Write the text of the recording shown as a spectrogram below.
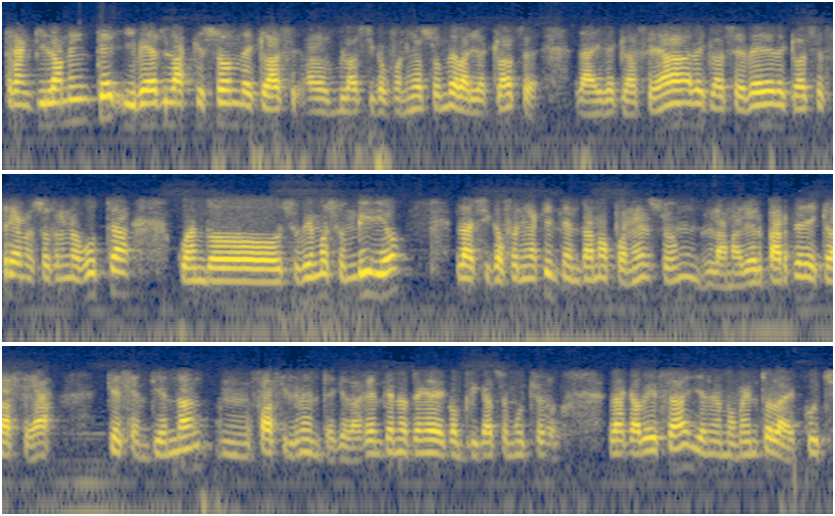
tranquilamente y ver las que son de clase. eh, Las psicofonías son de varias clases. Las hay de clase A, de clase B, de clase C. A nosotros nos gusta cuando subimos un vídeo, las psicofonías que intentamos poner son la mayor parte de clase A que se entiendan mm, fácilmente, que la gente no tenga que complicarse mucho la cabeza y en el momento la escuche.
